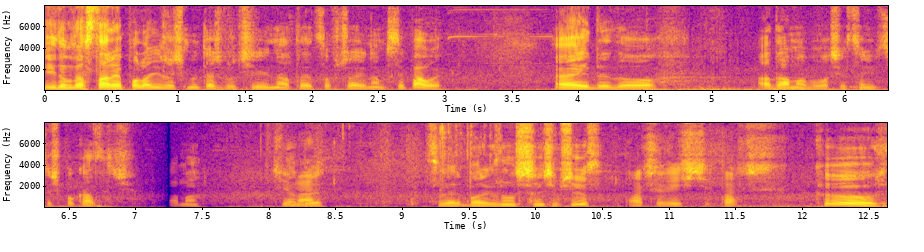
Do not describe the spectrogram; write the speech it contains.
idą na stare pola i żeśmy też wrócili na te, co wczoraj nam sypały. Ja idę do Adama, bo właśnie chcę mi coś pokazać. Adama, dzień dobry. Syler Borek znowu szczęście przyniósł? Oczywiście, patrz. Kurde.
